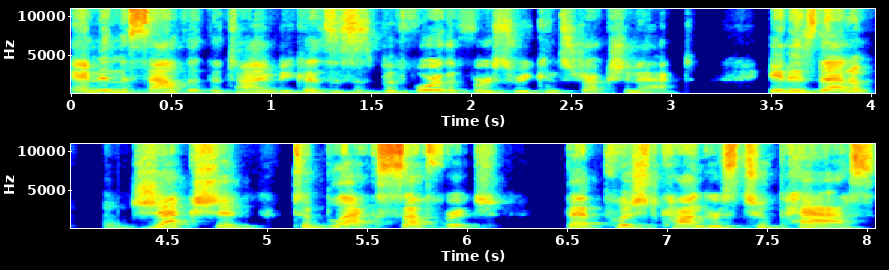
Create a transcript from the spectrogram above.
and in the South at the time, because this is before the first Reconstruction Act. It is that objection to Black suffrage that pushed Congress to pass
